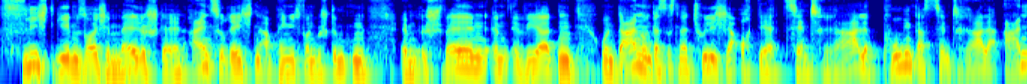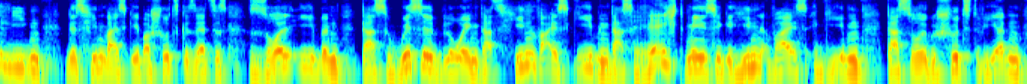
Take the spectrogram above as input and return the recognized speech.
Pflicht geben, solche Meldestellen einzurichten, abhängig von bestimmten ähm, Schwellenwerten. Ähm, und dann, und das ist natürlich ja auch der zentrale Punkt, das zentrale Anliegen des Hinweisgeberschutzgesetzes, soll eben das Whistleblowing, das Hinweisgeben, das rechtmäßige Hinweisgeben, das soll geschützt werden,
